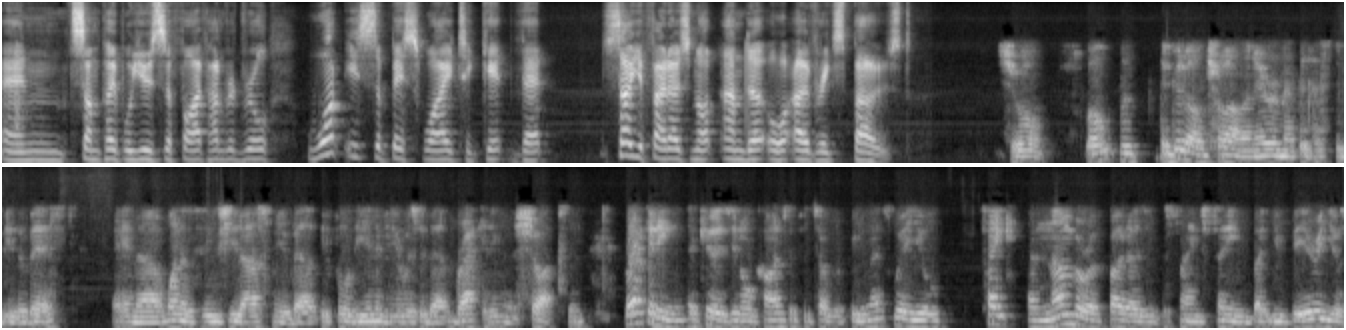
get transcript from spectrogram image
and some people use the 500 rule. What is the best way to get that so your photo's not under or overexposed? Sure. Well, the, the good old trial and error method has to be the best. And uh, one of the things you'd asked me about before the interview was about bracketing the shots. And bracketing occurs in all kinds of photography, and that's where you'll take a number of photos of the same scene, but you vary your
